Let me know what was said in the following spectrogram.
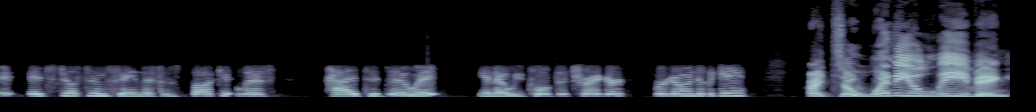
it, it's just insane this is bucket list had to do it you know we pulled the trigger we're going to the game All right, so when are you leaving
